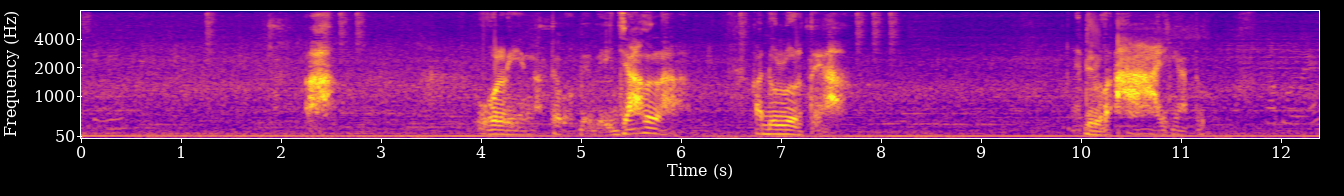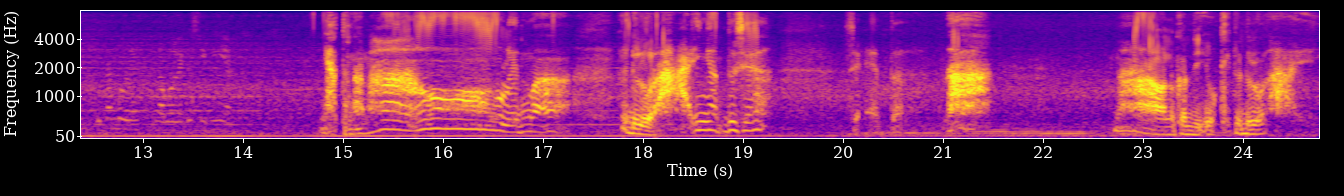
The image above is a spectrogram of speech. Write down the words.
sini ulin tuh bebe jauh lah. Kadulur teh ya ya dulur aing tuh nggak boleh kita boleh nggak boleh ke sini ya? Nyatu nanaon ulin mah Ya dulur aing tuh sih si eta. Nah. Nah ke diuk itu dulur aing.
